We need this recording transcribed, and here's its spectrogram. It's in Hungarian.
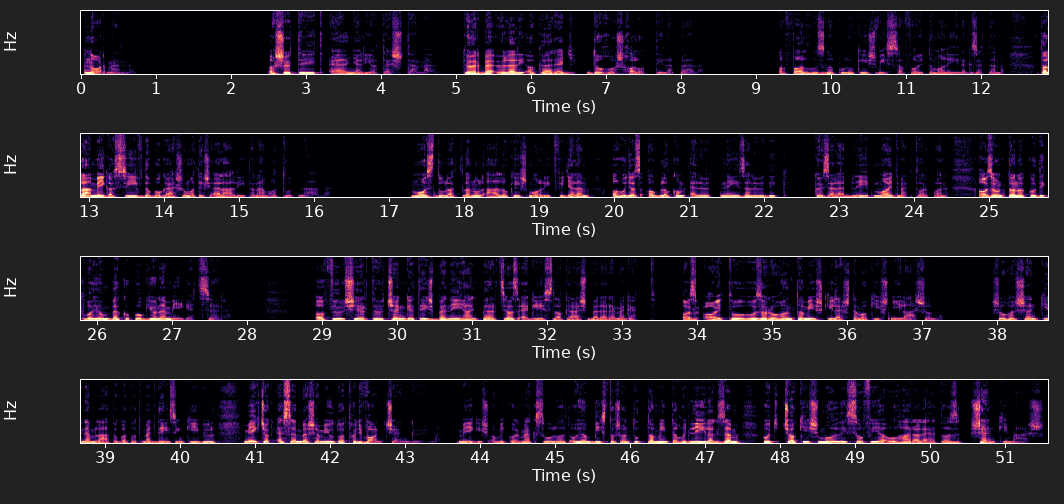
Norman A sötét elnyeli a testem. Körbe öleli akár egy dohos halotti lepel. A falhoz lapulok és visszafolytom a lélegzetem. Talán még a szívdobogásomat is elállítanám, ha tudnám. Mozdulatlanul állok és mollit figyelem, ahogy az ablakom előtt nézelődik, közelebb lép, majd megtorpan. Azon tanakodik, vajon bekopogjon-e még egyszer. A fülsértő csengetésben néhány perce az egész lakás beleremegett. Az ajtóhoz rohantam és kilestem a kis nyíláson. Soha senki nem látogatott meg Daisy kívül, még csak eszembe sem jutott, hogy van csengőm. Mégis amikor megszólalt, olyan biztosan tudtam, mint ahogy lélegzem, hogy csak is Molly Sofia O'Hara lehet az, senki más.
